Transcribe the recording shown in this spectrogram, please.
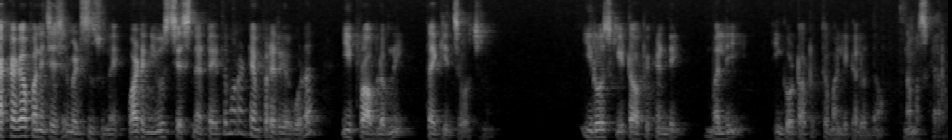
చక్కగా పనిచేసే మెడిసిన్స్ ఉన్నాయి. వాటిని యూస్ చేసినట్టయితే మనం టెంపరీగా కూడా ఈ ప్రాబ్లమ్ని తగ్గించవచ్చును. ఈ రోజుకి ఈ టాపిక్ అండి. మళ్ళీ ఇంకో టాపిక్తో మళ్ళీ కలుద్దాం. నమస్కారం.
